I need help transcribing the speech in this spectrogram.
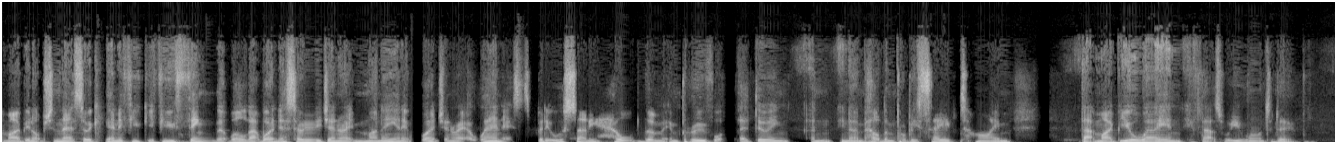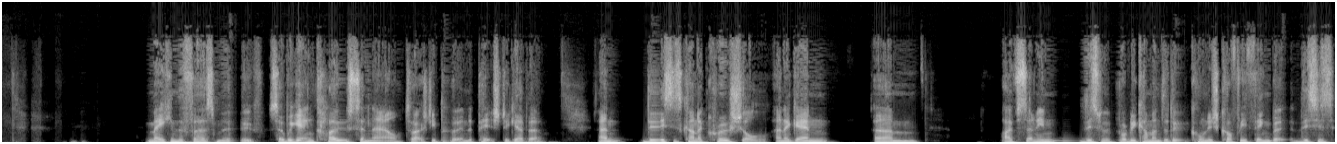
might be an option there. So again if you if you think that well that won't necessarily generate money and it won't generate awareness but it will certainly help them improve what they're doing and you know help them probably save time that might be your way in if that's what you want to do. Making the first move. So we're getting closer now to actually putting the pitch together. And this is kind of crucial. And again um i've certainly this would probably come under the cornish coffee thing but this is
